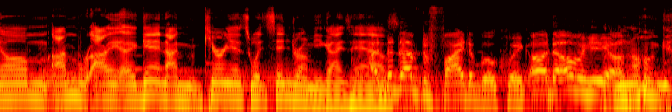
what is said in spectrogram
um, I'm I again. I'm curious what syndrome you guys have. I have. just have to find them real quick. Oh, they're over here. Okay.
